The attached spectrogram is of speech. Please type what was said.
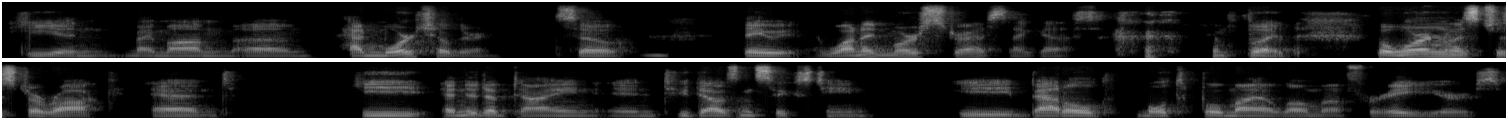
he and my mom um, had more children. So they wanted more stress, I guess. but but Warren was just a rock, and he ended up dying in 2016. He battled multiple myeloma for eight years,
